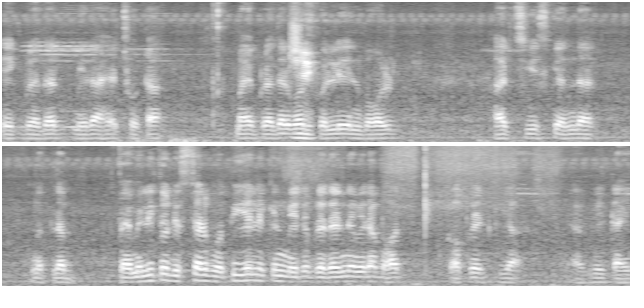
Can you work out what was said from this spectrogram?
एक ब्रदर मेरा है छोटा। My brother was fully involve हर चीज़ के अंदर। मतलब फैमिली तो डिस्टर्ब होती है लेकिन मेरे ब्रदर ने मेरा बहुत कॉपरेट किया एवरी टाइम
